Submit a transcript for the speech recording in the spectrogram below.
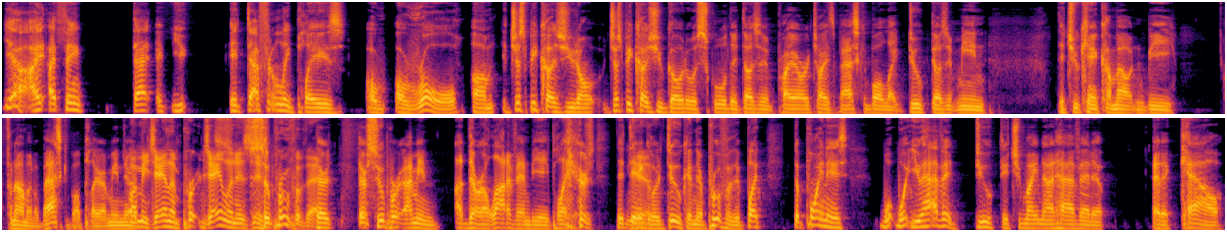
Yeah, I, I think that it, you, it definitely plays a, a role. Um, just because you don't, just because you go to a school that doesn't prioritize basketball like Duke, doesn't mean that you can't come out and be phenomenal basketball player. I mean, well, I mean, Jaylen Jaylen is, is proof of that. They're they're super. I mean, uh, there are a lot of NBA players that didn't yeah. go to Duke, and they're proof of it. But the point is, what, what you have at Duke that you might not have at a at a Cal.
